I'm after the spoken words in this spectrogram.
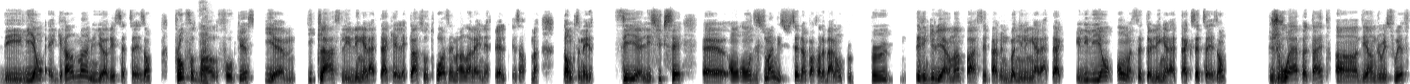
des Lions est grandement améliorée cette saison. Pro Football Focus, qui, euh, qui classe les lignes à l'attaque, elle les classe au troisième rang dans la NFL présentement. Donc, ce n'est si euh, les succès, euh, on, on, dit souvent que les succès d'un porteur de ballon peut, peut, régulièrement passer par une bonne ligne à l'attaque. Et les Lions ont cette ligne à l'attaque cette saison. Je vois peut-être en DeAndre Swift,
